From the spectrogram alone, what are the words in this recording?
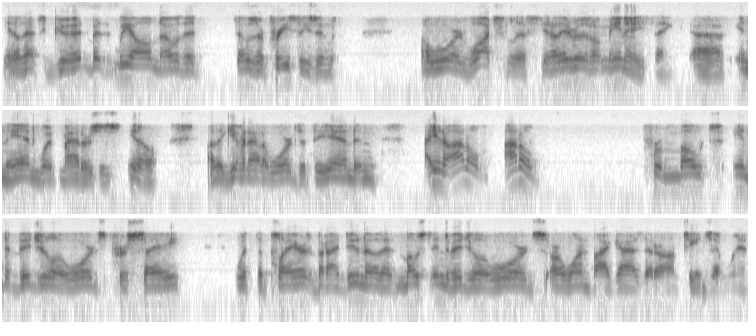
you know that's good. But we all know that those are preseason award watch lists. You know, they really don't mean anything. Uh, in the end, what matters is you know, are they giving out awards at the end? And you know, I don't I don't promote individual awards per se with the players, but I do know that most individual awards are won by guys that are on teams that win.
